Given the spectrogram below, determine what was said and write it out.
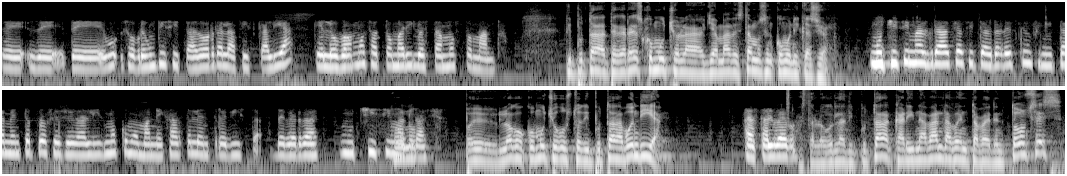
de, de- sobre un visitador de la fiscalía, que lo vamos a tomar y lo estamos tomando. Diputada, te agradezco mucho la llamada, estamos en comunicación. Muchísimas gracias y te agradezco infinitamente el profesionalismo como manejarte la entrevista. De verdad, muchísimas No, no, gracias. pues, lo hago con mucho gusto, diputada. Buen día. Hasta luego. Hasta luego, la diputada Karina Banda Venta. A ver, entonces,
